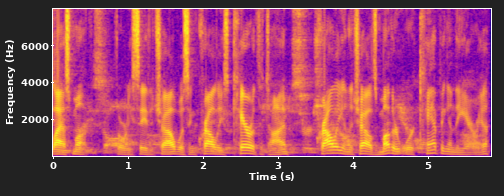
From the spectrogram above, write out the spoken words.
last month. Authorities say the child was in Crowley's care at the time. Crowley and the child's mother were camping in the area,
